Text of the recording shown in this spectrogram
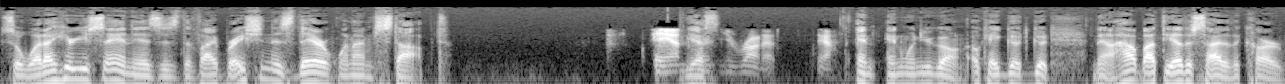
So what I hear you saying is, is the vibration is there when I'm stopped. And Yes. when you run it, yeah. And and when you're going, okay, good, good. Now, how about the other side of the car?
